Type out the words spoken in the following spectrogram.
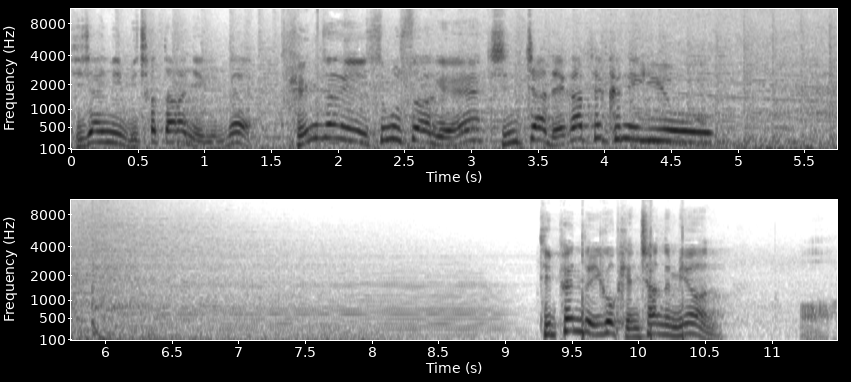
디자인이 미쳤다는 얘기인데 굉장히 smooth하게 진짜 내가 테크닉이요. 디펜더 이거 괜찮으면 어.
